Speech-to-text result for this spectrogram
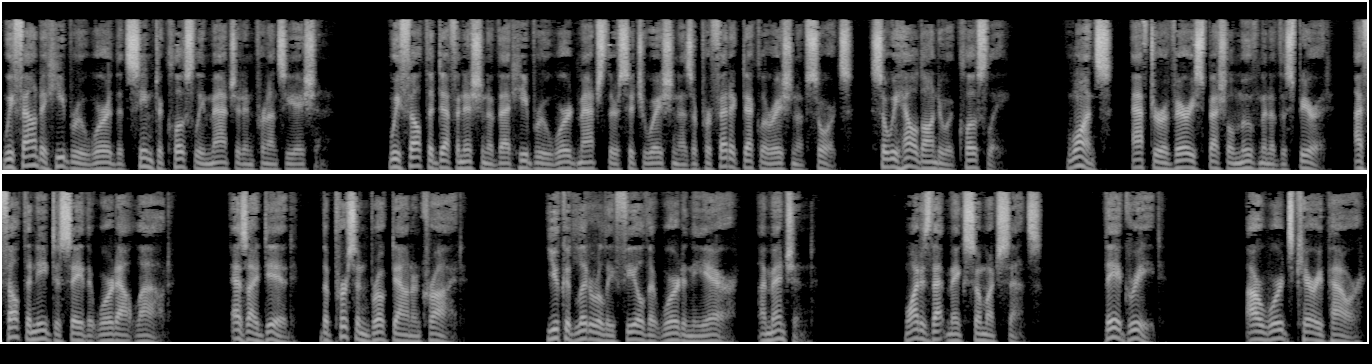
we found a Hebrew word that seemed to closely match it in pronunciation. We felt the definition of that Hebrew word matched their situation as a prophetic declaration of sorts, so we held onto it closely. Once, after a very special movement of the Spirit, I felt the need to say that word out loud. As I did, the person broke down and cried. You could literally feel that word in the air, I mentioned. Why does that make so much sense? They agreed. Our words carry power,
